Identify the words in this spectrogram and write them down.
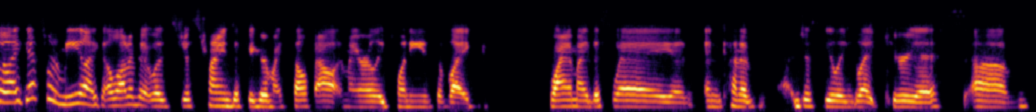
so I guess for me, like a lot of it was just trying to figure myself out in my early twenties of like, why am I this way? And and kind of just feeling like curious. Um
